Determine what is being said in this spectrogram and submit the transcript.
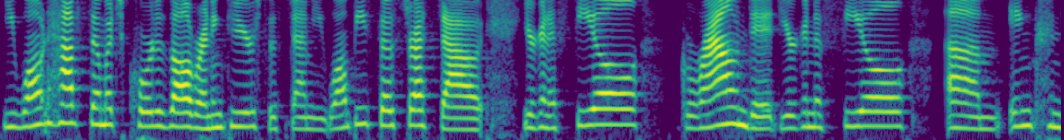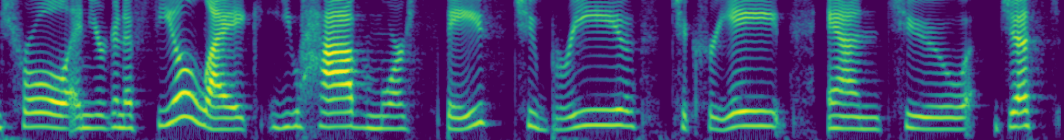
You won't have so much cortisol running through your system. You won't be so stressed out. You're going to feel grounded, you're going to feel um, in control and you're going to feel like you have more space to breathe, to create, and to just,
